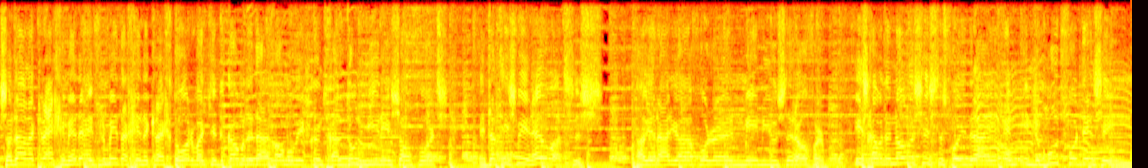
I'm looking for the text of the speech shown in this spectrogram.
Zodra krijg je de evenementagenda krijg je te horen... wat je de komende dagen allemaal weer kunt gaan doen hier in Zandvoort. En dat is weer heel wat. Dus hou je radio aan voor eh, meer nieuws erover. Eerst gaan we de Nolan Sisters voor je draaien. En In the Mood for dancing.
